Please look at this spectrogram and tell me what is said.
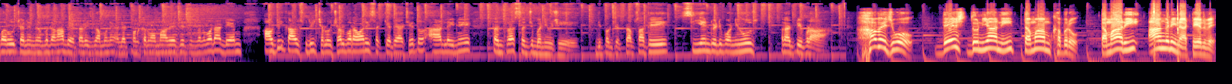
ભરૂચ અને નર્મદાના બેતાલીસ ગામોને એલર્ટ પણ કરવામાં આવ્યા છે. તો નર્મદા ડેમ આવતીકાલ સુધી છલોછલ ભરાવાની શક્યતા છે. તો આ લઈને તંત્ર સજ્જ બન્યું છે. દીપક જગતાપ સાથે CN twenty four news, Rajpipla. હવે જુઓ, દેશ દુનિયાની તમામ ખબરો તમારી આંગળીના ટેરવે.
